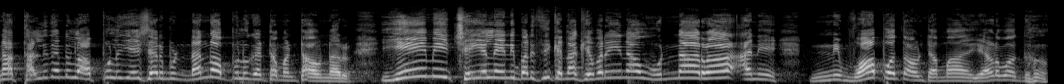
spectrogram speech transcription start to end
నా తల్లిదండ్రులు అప్పులు చేశారు ఇప్పుడు నన్ను అప్పులు కట్టమంటా ఉన్నారు. ఏమీ చేయలేని పరిస్థితి నాకు ఎవరైనా ఉన్నారా? అని వాపోతూ ఉంటా అమ్మా ఏడవద్దు.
